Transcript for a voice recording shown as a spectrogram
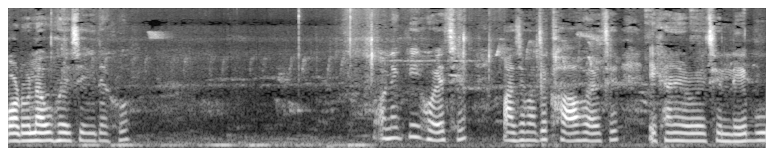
করলাও হয়েছে, এই দেখো। অনেকেই হয়েছে, মাঝে মাঝে খাওয়া হয়েছে। এখানে রয়েছে লেবু।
